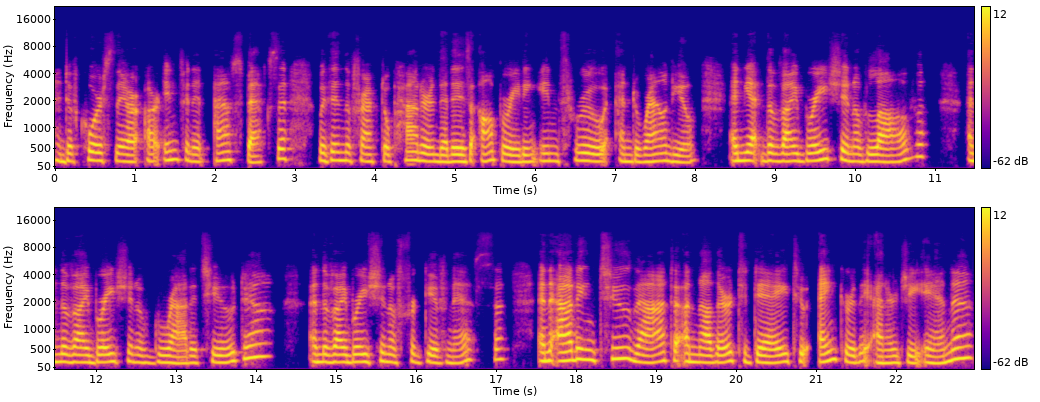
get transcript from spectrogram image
And of course, there are infinite aspects within the fractal pattern that is operating in, through, and around you. And yet, the vibration of love and the vibration of gratitude and the vibration of forgiveness. And adding to that another today to anchor the energy in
